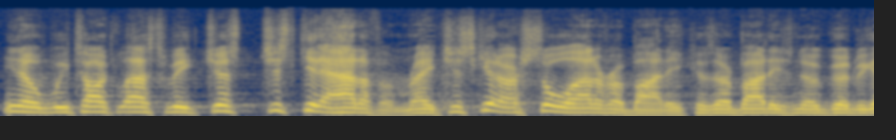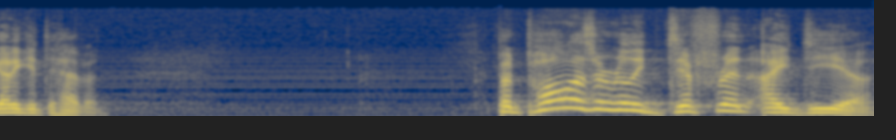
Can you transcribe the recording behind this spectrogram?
you know, we talked last week, just, just get out of them, right? Just get our soul out of our body because our body's no good. We got to get to heaven. But Paul has a really different idea.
